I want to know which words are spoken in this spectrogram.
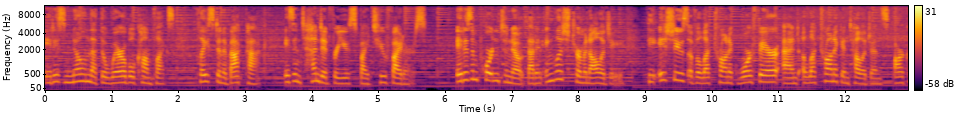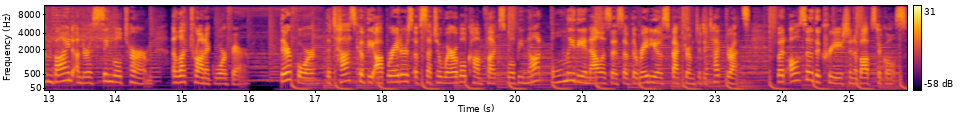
it is known that the wearable complex, placed in a backpack, is intended for use by two fighters. It is important to note that in English terminology, the issues of electronic warfare and electronic intelligence are combined under a single term, electronic warfare. Therefore, the task of the operators of such a wearable complex will be not only the analysis of the radio spectrum to detect threats, but also the creation of obstacles.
